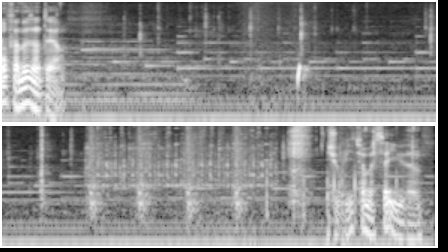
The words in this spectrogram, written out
mon fameux inter. J'ai oublié de faire ma save.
